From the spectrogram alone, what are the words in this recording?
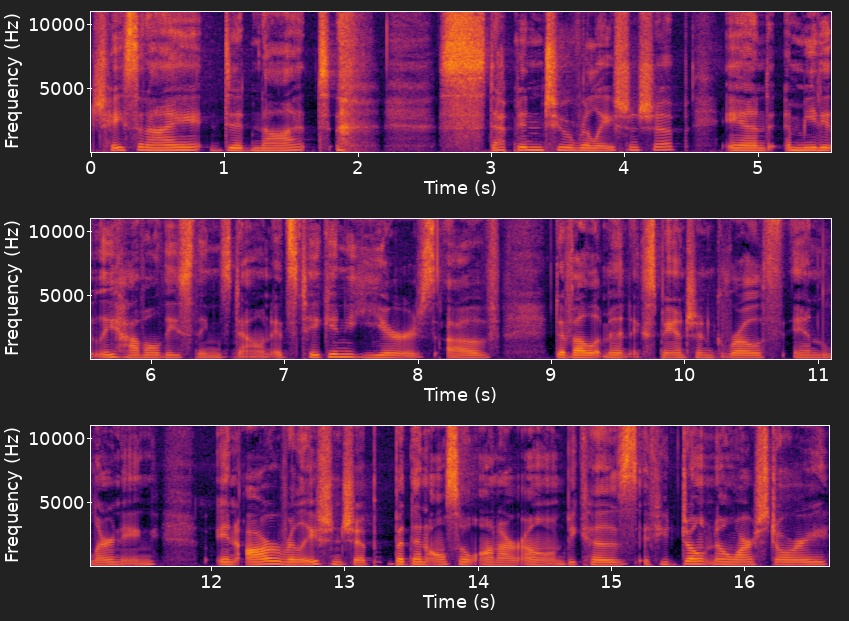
Chase and I did not step into a relationship and immediately have all these things down. It's taken years of development, expansion, growth, and learning in our relationship, but then also on our own. Because if you don't know our story,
